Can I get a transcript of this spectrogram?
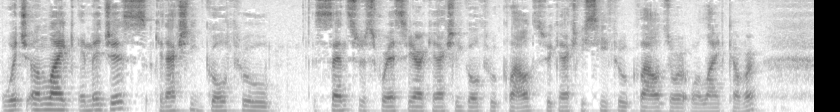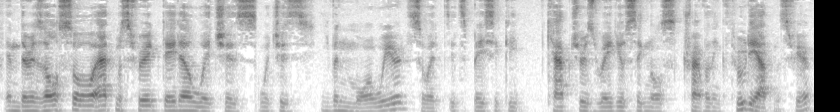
which unlike images can actually go through sensors for SAR can actually go through clouds, so you can actually see through clouds or, or light cover. And there is also atmospheric data, which is which is even more weird. So it it's basically captures radio signals traveling through the atmosphere,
